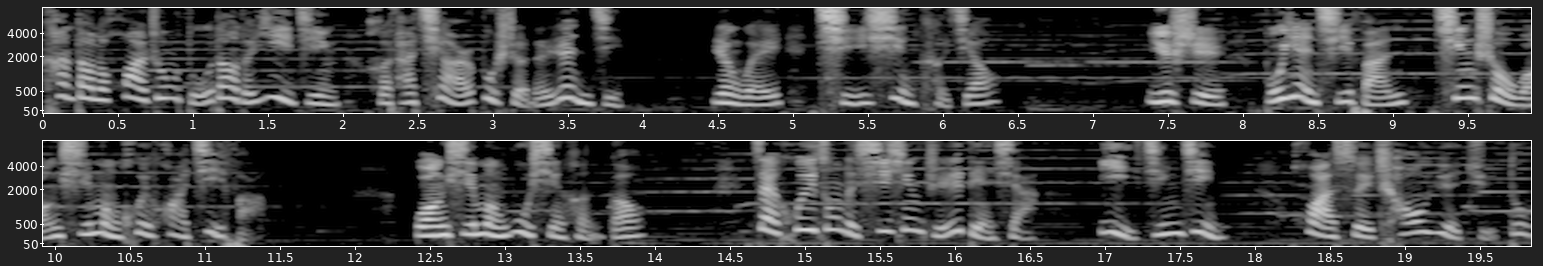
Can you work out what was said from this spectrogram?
看到了画中独到的意境和他锲而不舍的韧劲，认为其性可教，于是不厌其烦亲授王希孟绘画技法。王希孟悟性很高，在徽宗的悉心指点下，艺精进，画遂超越举度。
